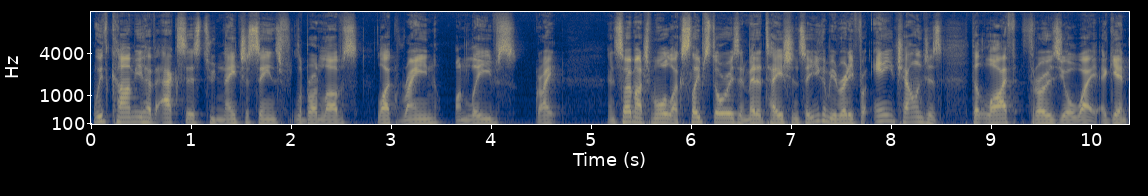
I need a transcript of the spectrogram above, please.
With Calm, you have access to nature scenes LeBron loves, like rain on leaves. Great and so much more like sleep stories and meditation so you can be ready for any challenges that life throws your way. Again,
